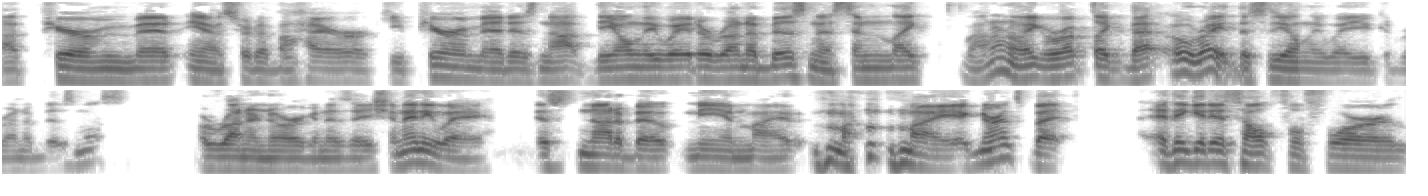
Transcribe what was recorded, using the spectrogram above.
a pyramid, you know, sort of a hierarchy pyramid is not the only way to run a business. And like, I don't know, I grew up like that. Oh, right. This is the only way you could run a business or run an organization. Anyway, it's not about me and my, my, my ignorance, but I think it is helpful for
